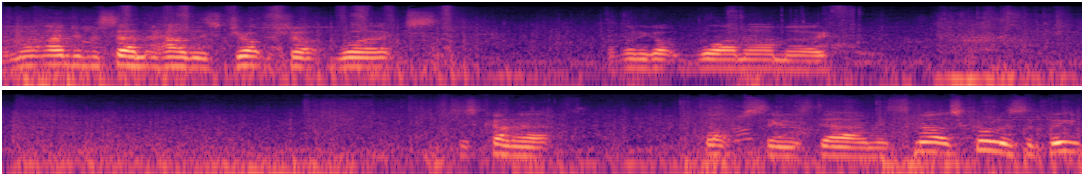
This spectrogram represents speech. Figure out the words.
I'm not 100% how this drop shot works. I've only got one ammo. Just kind of plops things down. It's not as cool as the boot.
